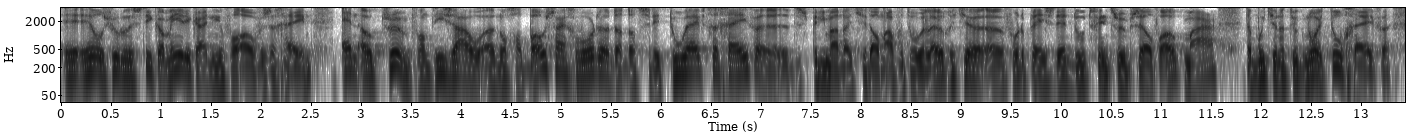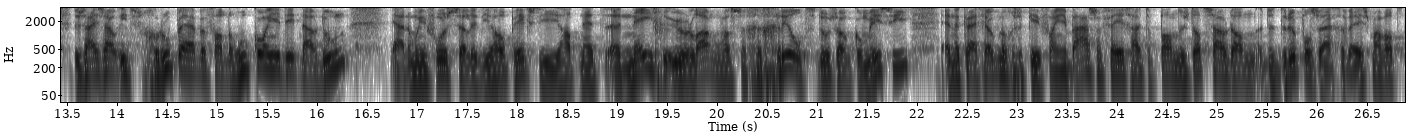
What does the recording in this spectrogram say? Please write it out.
heel journalistiek Amerika in ieder geval over zich heen. En ook Trump, want die zou nogal boos zijn geworden dat, dat ze dit toe heeft gegeven. het is prima dat je dan af en toe een leugentje voor de president doet, vindt Trump zelf ook. Maar dat moet je natuurlijk nooit toegeven. Dus hij zou iets geroepen hebben van hoe kon je dit nou doen? Ja, dan moet je je voorstellen, die Hope Hicks die had net uh, negen uur lang was ze gegrild door zo'n commissie. En dan krijg je ook nog eens een keer van je baas een veeg uit de pan. Dus dat zou dan de druppel zijn geweest. Maar wat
